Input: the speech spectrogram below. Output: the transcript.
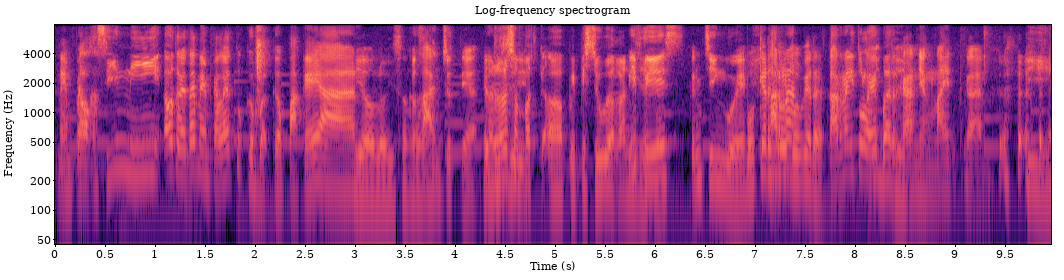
nempel ke sini. Oh ternyata nempelnya tuh ke ke pakaian, ya Allah iseng ke kancut ya. Dan Itu lu sih. sempat uh, pipis juga kan di situ? Pipis, kencing gue. Boker karena sama boker. karena itu lebar Iya. kan yang night kan. ih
